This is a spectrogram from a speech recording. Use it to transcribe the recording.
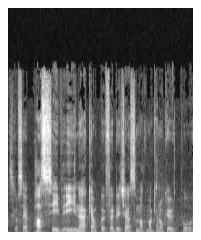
ska säga, passiv i närkamper för det känns som att man kan åka ut på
